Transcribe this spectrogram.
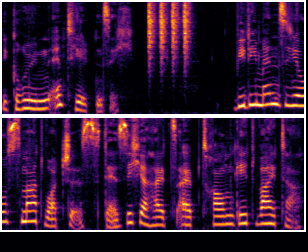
die Grünen enthielten sich. Wie Dimensio Smartwatches, der Sicherheitsalbtraum geht weiter.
